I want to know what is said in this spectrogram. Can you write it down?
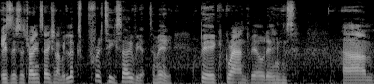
is this a train station? I mean, looks pretty Soviet to me. Big, grand buildings. Um,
